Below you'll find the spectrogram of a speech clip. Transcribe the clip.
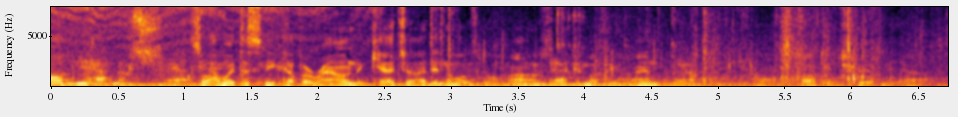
on? yeah, no shit. So I went to sneak up around and catch it. I didn't know what was going on. I was just gonna come up behind them. Yeah. Oh, it fucking tripped me out.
